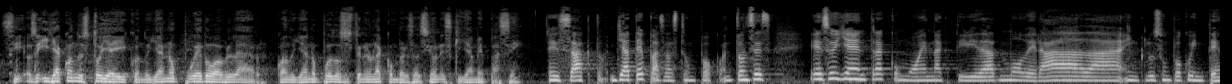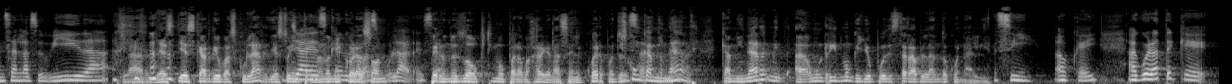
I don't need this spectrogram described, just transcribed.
Sí, o sea, y ya cuando estoy ahí, cuando ya no puedo hablar, cuando ya no puedo sostener una conversación, es que ya me pasé. Exacto, ya te pasaste un poco. Entonces, eso ya entra como en actividad moderada, incluso un poco intensa en la subida. Claro, ya es, ya es cardiovascular, ya estoy Ya entrenando es mi corazón, exacto. pero no es lo óptimo para bajar grasa en el cuerpo. Entonces, con caminar, caminar a un ritmo que yo pueda estar hablando con alguien. Sí, ok. Acuérdate que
